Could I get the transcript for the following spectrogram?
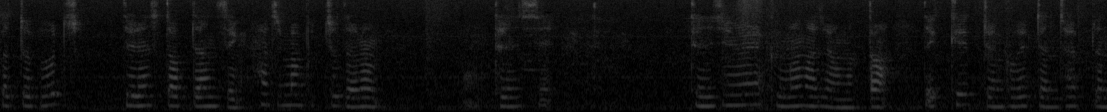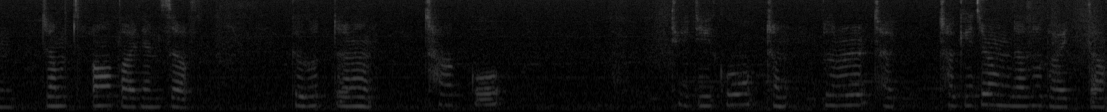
But the boots didn't stop dancing. 하지만 부츠들은 어, 댄싱, 댄싱을 그만하지 않았다. They kicked and clicked and tapped and jumped all by themselves. 그것들은 차고 디디고 점프를 자, 자기들 혼자서 다 했다.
